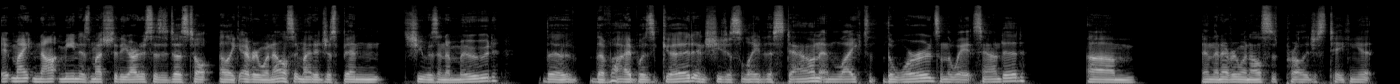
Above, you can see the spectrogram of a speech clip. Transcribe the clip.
it might not mean as much to the artist as it does to like everyone else. It might have just been she was in a mood, the the vibe was good, and she just laid this down and liked the words and the way it sounded. Um, and then everyone else is probably just taking it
